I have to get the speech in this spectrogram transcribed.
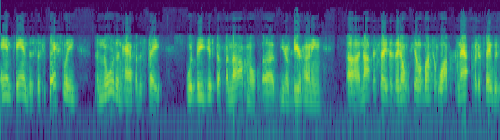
and Kansas, especially the northern half of the state would be just a phenomenal, uh, you know, deer hunting. Uh, not to say that they don't kill a bunch of walkers now, but if they would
